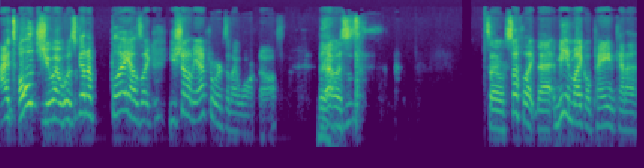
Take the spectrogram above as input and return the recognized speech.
I told you I was gonna play. I was like, you shot me afterwards, and I walked off. But Yeah. that was so stuff like that. And me and Michael Payne kind of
